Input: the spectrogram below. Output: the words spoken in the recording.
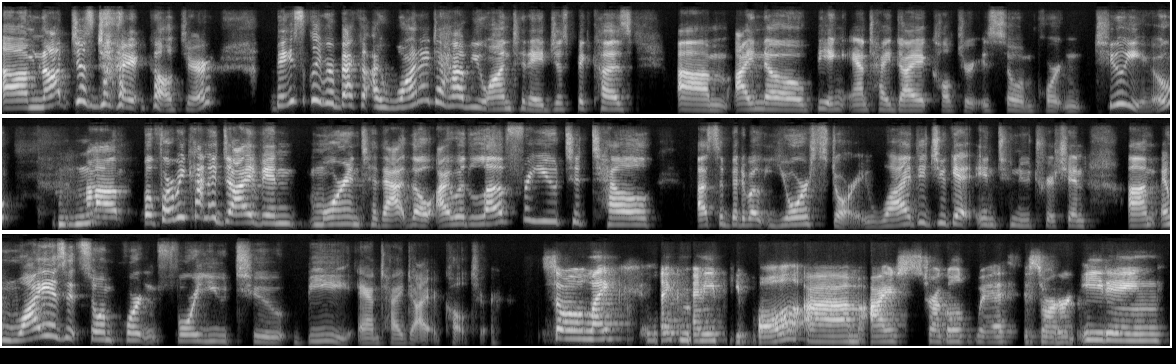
um, not just diet culture. Basically, Rebekah, I wanted to have you on today just because um, I know being anti diet culture is so important to you. Mm-hmm. Um, before we kind of dive in more into that, though, I would love for you to tell us a bit about your story. Why did you get into nutrition? Um, and why is it so important for you to be anti diet culture? So, like like many people, um, I struggled with disordered eating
